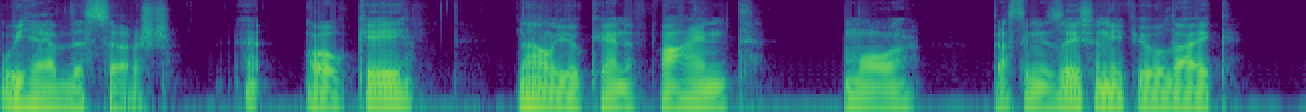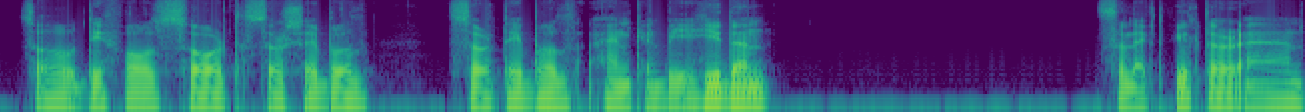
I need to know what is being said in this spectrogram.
we have the search. Uh, okay now you can find more customization if you like. So default sort searchable sortable and can be hidden. Select filter and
